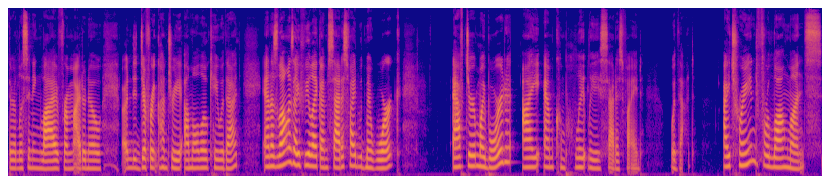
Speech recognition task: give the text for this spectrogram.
they're listening live from, I don't know, a different country, I'm all okay with that. And as long as I feel like I'm satisfied with my work after my board, I am completely satisfied with that. I trained for long months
